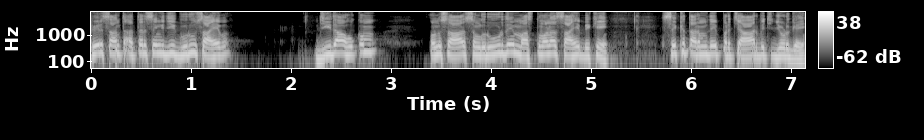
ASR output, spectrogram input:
ਫਿਰ ਸੰਤ ਅਤਰ ਸਿੰਘ ਜੀ ਗੁਰੂ ਸਾਹਿਬ ਜੀ ਦਾ ਹੁਕਮ ਅਨੁਸਾਰ ਸੰਗਰੂਰ ਦੇ ਮਸਤਵਾਣਾ ਸਾਹਿਬ ਵਿਖੇ ਸਿੱਖ ਧਰਮ ਦੇ ਪ੍ਰਚਾਰ ਵਿੱਚ ਜੁੜ ਗਏ,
